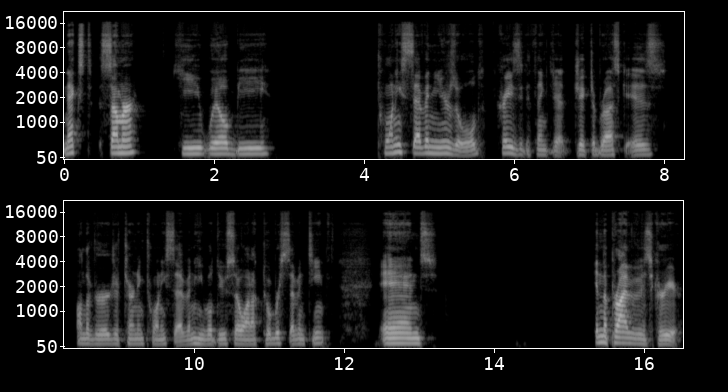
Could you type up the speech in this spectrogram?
Next summer, he will be 27 years old. Crazy to think that Jake DeBrusk is on the verge of turning 27. He will do so on October 17th and in the prime of his career.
